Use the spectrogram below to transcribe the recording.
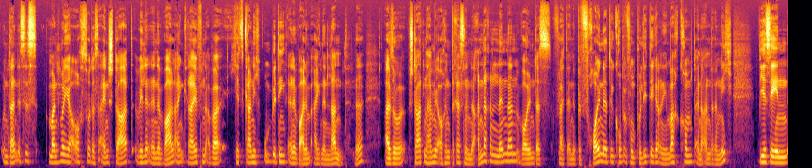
Und dann ist es manchmal ja auch so, dass ein Staat will in eine Wahl eingreifen, aber jetzt gar nicht unbedingt eine Wahl im eigenen Land. Ne? Also Staaten haben ja auch Interessen in anderen Ländern, wollen, dass vielleicht eine befreundete Gruppe von Politikern an die Macht kommt, eine andere nicht. Wir sehen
